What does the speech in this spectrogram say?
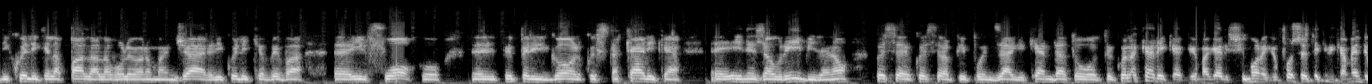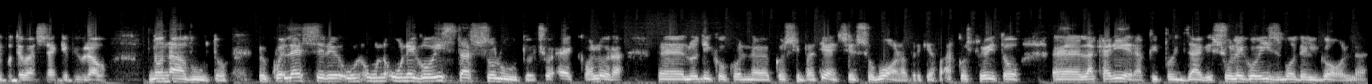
di quelli che la palla la volevano mangiare, di quelli che aveva eh, il fuoco eh, per, per il gol, questa carica eh, inesauribile, no? Questo, questo era Pippo Inzaghi che è andato oltre, quella carica che magari Simone, che forse tecnicamente poteva essere anche più bravo, non ha avuto, quell'essere un, un- un egoista assoluto, cioè, ecco, allora eh, lo dico con, con simpatia in senso buono perché ha costruito eh, la carriera Pippo Inzaghi sull'egoismo del gol.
